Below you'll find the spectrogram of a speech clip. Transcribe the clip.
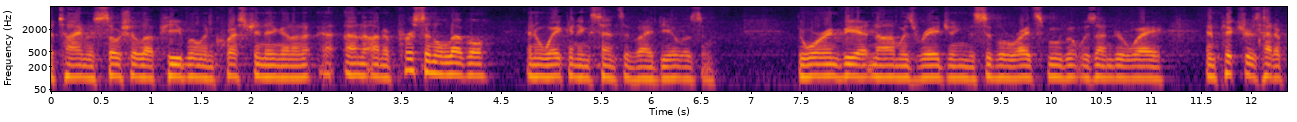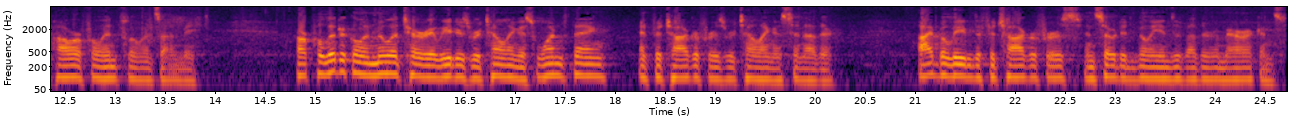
a time of social upheaval and questioning on a, on, on a personal level, an awakening sense of idealism. The war in Vietnam was raging, the civil rights movement was underway, and pictures had a powerful influence on me. Our political and military leaders were telling us one thing, and photographers were telling us another. I believed the photographers, and so did millions of other Americans.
